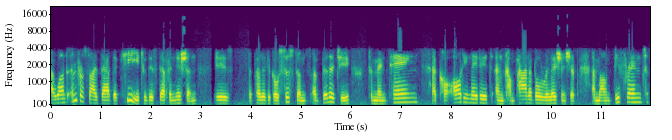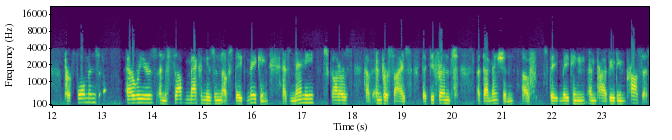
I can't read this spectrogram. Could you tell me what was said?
I want to emphasize that the key to this definition is the political system's ability to maintain a coordinated and compatible relationship among different performance areas and sub-mechanism of state making, as many scholars have emphasized the different uh, dimension of state making empire building process.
